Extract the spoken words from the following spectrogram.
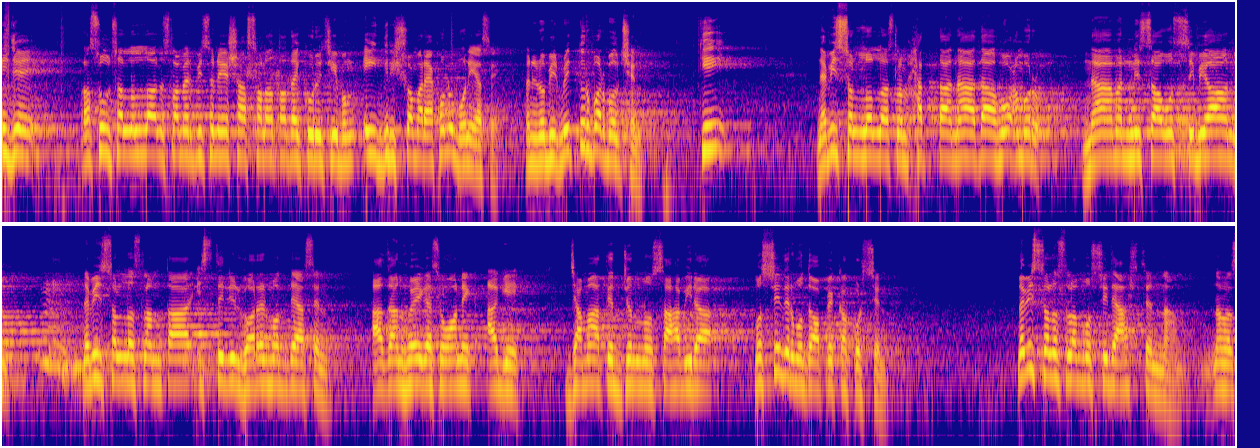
নিজে রাসুল সাল্লাহ ইসলামের পিছনে এসা সালাত আদায় করেছি এবং এই দৃশ্য আমার এখনও মনে আছে। মানে নবীর মৃত্যুর পর বলছেন, কি? নবী সাল্লাহ আসলাম হাত্তা না দাহ আমর, না আমার সিবিয়ান। নবী সাল্লাহ আসলাম তার স্ত্রীর ঘরের মধ্যে আছেন। আজান হয়ে গেছে অনেক আগে। জামাতের জন্য সাহাবিরা মসজিদের মধ্যে অপেক্ষা করছেন। নবী সাল্লাহ সাল্লাম মসজিদে আসছেন না, নামাজ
